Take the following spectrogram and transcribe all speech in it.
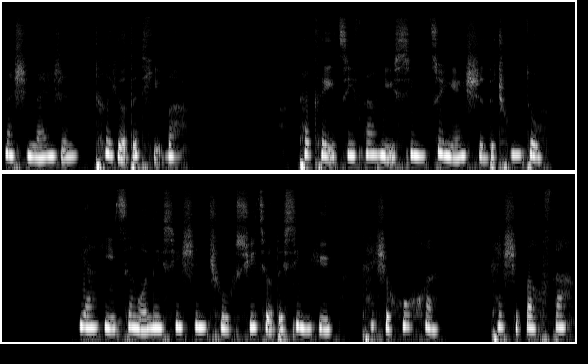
那是男人特有的体味，它可以激发女性最原始的冲动，压抑在我内心深处许久的性欲开始呼唤，开始爆发，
